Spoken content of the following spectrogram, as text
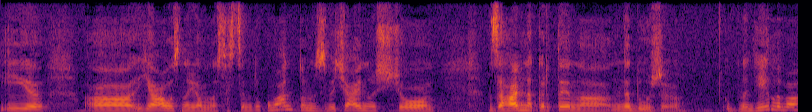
І е, я ознайомилася з цим документом. Звичайно, що загальна картина не дуже обнадійлива.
